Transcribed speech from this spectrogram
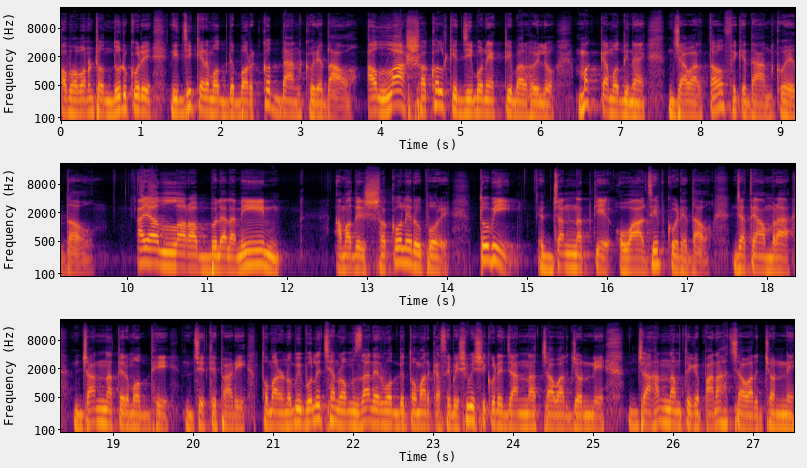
অভাব অনটন দূর করে রিজিকের মধ্যে বরকত দান করে দাও। আল্লাহ সকলকে জীবনে একটিবার হইল মক্কা মদিনায় যাওয়ার তৌফিকে দান করে দাও। আয় আল্লাহ রাব্বুল আলামিন। আমাদের সকলের উপরে তুমি জান্নাতকে ওয়াজিব করে দাও, যাতে আমরা জান্নাতের মধ্যে যেতে পারি। তোমার নবী বলেছেন, রমজানের মধ্যে তোমার কাছে বেশি বেশি করে জান্নাত চাওয়ার জন্যে, জাহান্নাম থেকে পানাহ চাওয়ার জন্যে,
